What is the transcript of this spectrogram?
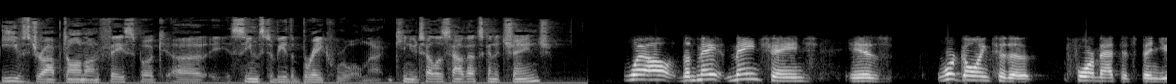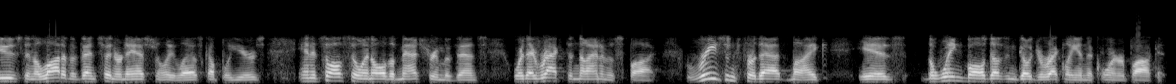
eavesdropped on on Facebook, uh, seems to be the break rule. Now, can you tell us how that's going to change? Well, the ma- main change is we're going to the format that's been used in a lot of events internationally the last couple of years, and it's also in all the matchroom events where they rack the nine on the spot. Reason for that, Mike, is the wing ball doesn't go directly in the corner pocket.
